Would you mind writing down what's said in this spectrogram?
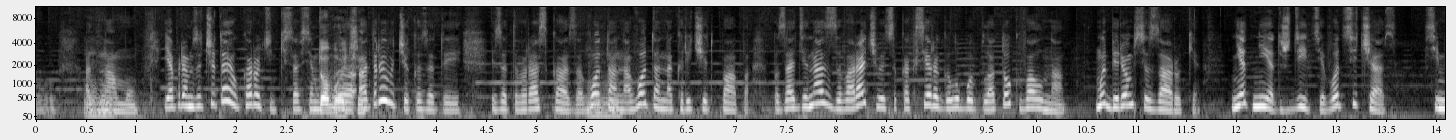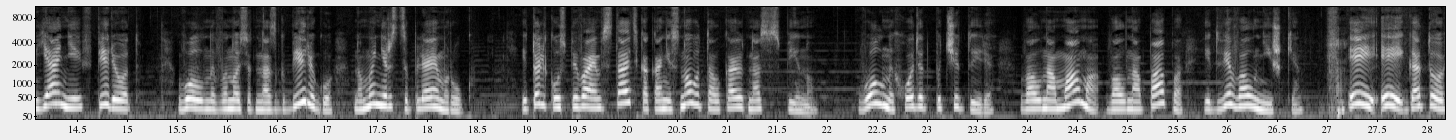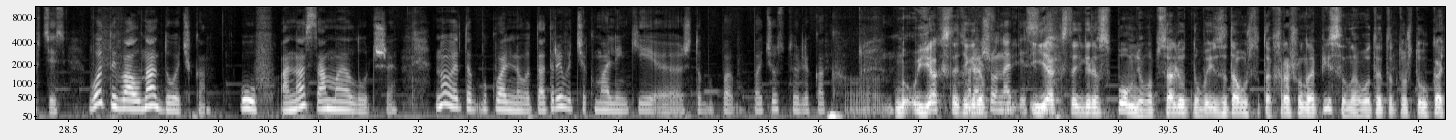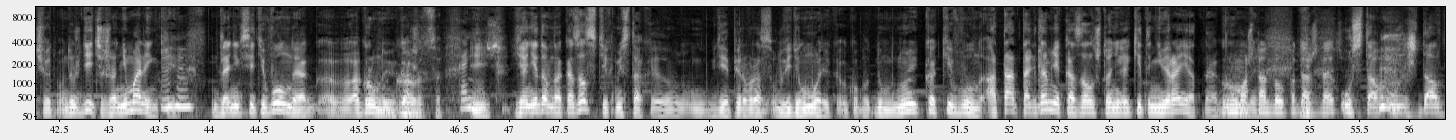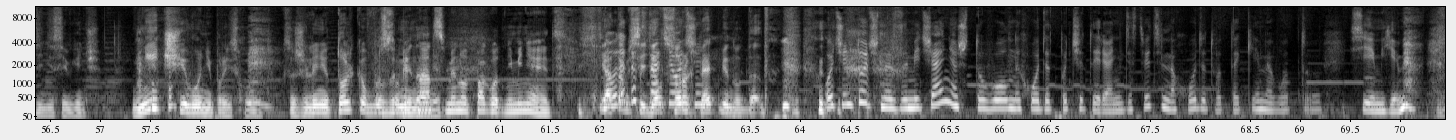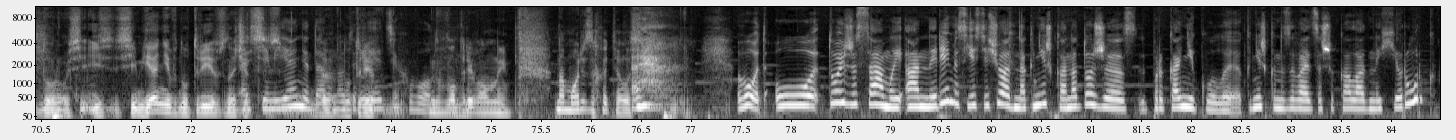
одному. Я прям зачитаю коротенький совсем э, Давайте. отрывочек из, этой, из этого рассказа. Вот Мгм. она, вот она, кричит папа. Позади нас заворачивается, как серо-голубой платок, волна. Мы беремся за руки. Нет-нет, ждите, вот сейчас. Семьяне, вперед! Волны выносят нас к берегу, но мы не расцепляем рук. И только успеваем встать, как они снова толкают нас в спину. Волны ходят по четыре. Волна мама, волна папа и две волнишки. Эй, эй, готовьтесь. Вот и волна дочка. Уф, она самая лучшая. Ну, это буквально вот отрывочек маленький, э, чтобы по- почувствовали, как... э, Ну, я, кстати Хорошо говоря, написано. я, кстати говоря, вспомнил абсолютно из-за того, что так хорошо написано, вот это то, что укачивает. Ну, дети же, они маленькие. Мгм. Для них все эти волны э, огромными Ого. кажутся. Конечно. И я недавно оказался в тех местах, где я первый раз увидел море. Думаю, ну и какие волны. А та- тогда мне казалось, что они какие-то невероятные, Ну, огромные. может, надо было подождать. Устав, у- ждал Денис Евгеньевич. Ничего не происходит. К сожалению, только в Ну, воспоминаниях. воспоминания. 15 минут погода не меняется. Я Ну, вот там это, сидел кстати, 45 минут, да. Очень точное замечание, что волны ходят по четыре. Они действительно ходят вот такими вот э, семьями. Здорово. И семья не внутри, значит... а семьяне, да, да, внутри этих волн. Внутри волны. На море захотелось. Вот, у той же самой Анны Ремес есть еще одна книжка, она тоже про каникулы. Книжка называется «Шоколадный хирург».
